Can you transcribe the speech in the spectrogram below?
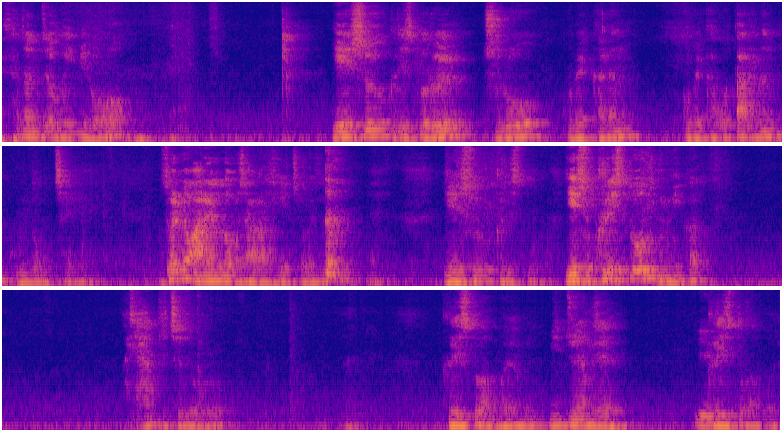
사전적 의미로 예수 그리스도를 주로 고백하는 고백하고 따르는 공동체. 설명 안 해도 너무 잘 아시겠죠. 그래서 예, 예수 그리스도. 예수 그리스도는 뭡니까? 가장 기초적으로 그리스도가 뭐예요? 민준 형제 예. 그리스도가 뭐예요?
